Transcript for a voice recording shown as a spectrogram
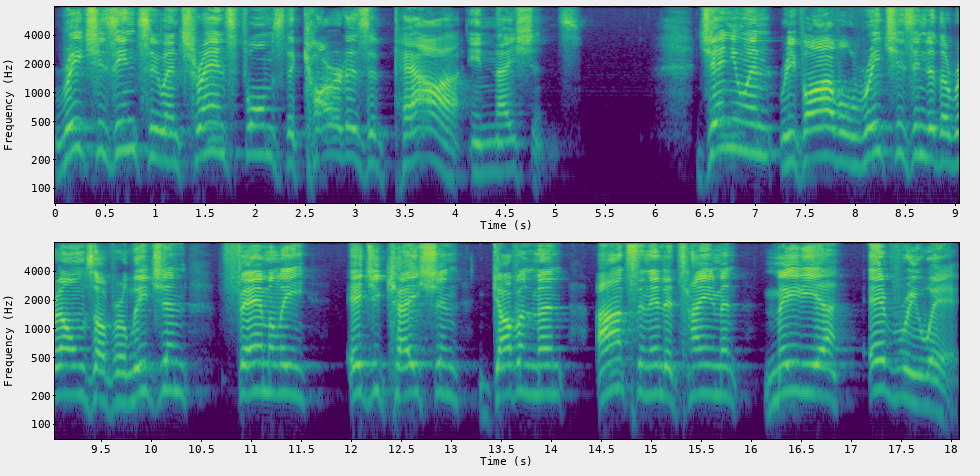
reaches into and transforms the corridors of power in nations. Genuine revival reaches into the realms of religion, family, education, government, arts and entertainment, media, everywhere.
